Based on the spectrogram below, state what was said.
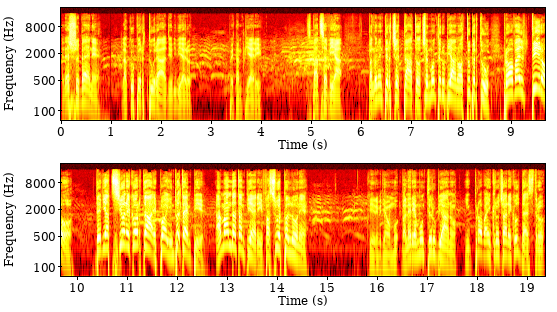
ed esce bene. La copertura di Oliviero, poi Tampieri, spazza via, pallone intercettato, c'è Monterubiano a tu per tu, prova il tiro, deviazione corta e poi in due tempi, Amanda Tampieri fa su il pallone. Qui rivediamo Valeria Monterubiano, in prova a incrociare col destro,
